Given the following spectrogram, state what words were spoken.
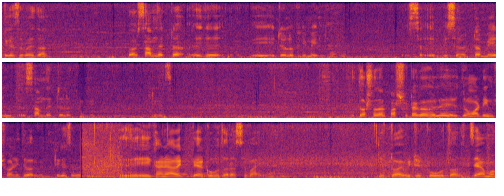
ঠিক আছে ভাইজান? আর একটা এই যে এটা হলো ফিমেল হ্যাঁ? পিছনেরটা মেল সামনেরটা হলো ফিমেল ঠিক আছে? দশ হাজার পাঁচশো টাকা হলে জমা ডিম সহ নিতে পারবেন, ঠিক আছে? এখানে আরেক পেয়ার কবুতর আছে ভাই হ্যাঁ? টয় বিটের কবুতর, যেমন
